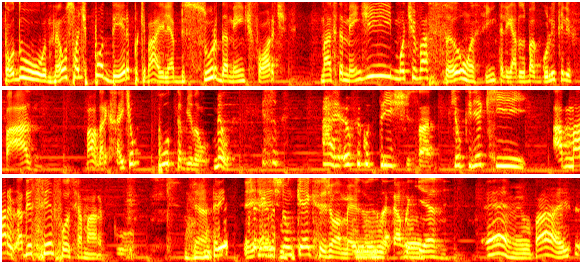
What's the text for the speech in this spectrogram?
todo, não só de poder, porque, bah, ele é absurdamente forte, mas também de motivação, assim, tá ligado? Os bagulho que ele faz. Ah, o Darkseid é um puta vilão. Meu, isso... Ah, eu fico triste, sabe? Porque eu queria que a Marvel, a DC fosse a Marvel. A, a gente não quer que seja uma merda, mas acaba que é. né? É, meu, pá, isso.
